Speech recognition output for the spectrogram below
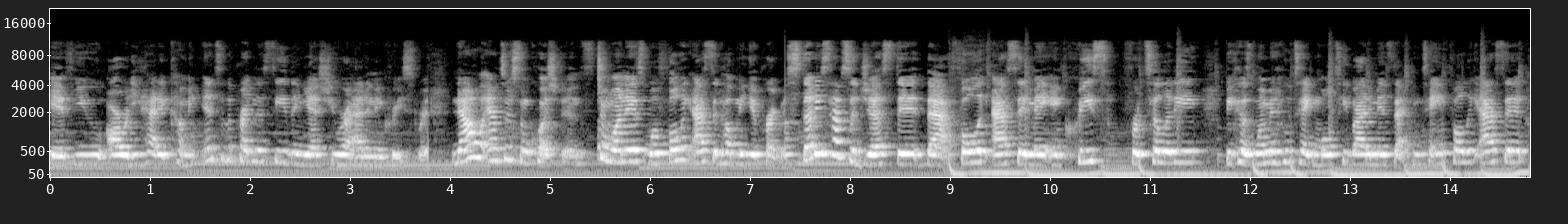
if you already had it coming into the pregnancy, then yes, you are at an increased risk. Now we'll answer some questions. Question one is, will folic acid help me get pregnant? Studies have suggested that folic acid may increase fertility because women who take multivitamins that contain folic acid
